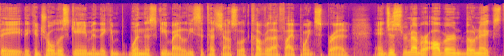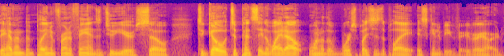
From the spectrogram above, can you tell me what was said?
they they control this game and they can win this game by at least a touchdown. So they'll cover that five point spread. And just remember, Auburn, Bo Nix, they haven't been playing in front of fans in two years. So to go to Penn State in the whiteout, one of the worst places to play, is going to be very very hard.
